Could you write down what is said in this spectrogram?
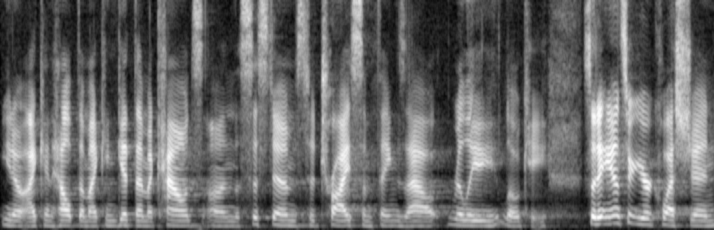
you know, I can help them. I can get them accounts on the systems to try some things out really low key. So to answer your question,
